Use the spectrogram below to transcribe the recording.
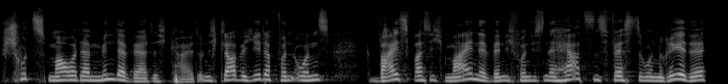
Schutzmauer der Minderwertigkeit. Und ich glaube, jeder von uns weiß, was ich meine, wenn ich von diesen Herzensfestungen rede,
